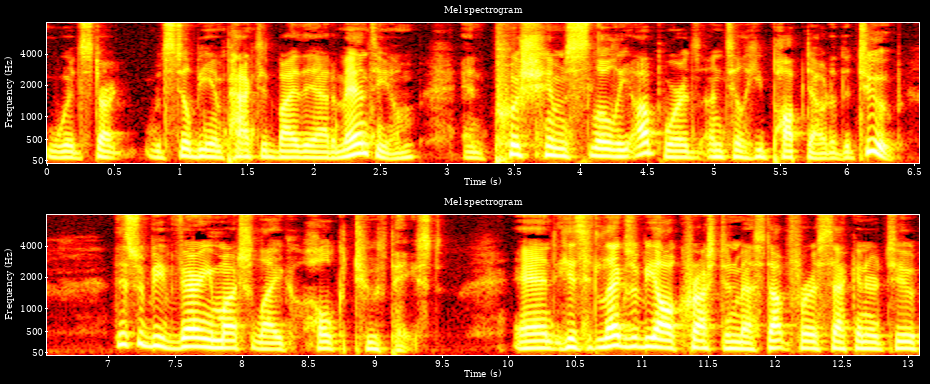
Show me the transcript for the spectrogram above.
would start would still be impacted by the adamantium and push him slowly upwards until he popped out of the tube. This would be very much like Hulk toothpaste. And his legs would be all crushed and messed up for a second or two,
